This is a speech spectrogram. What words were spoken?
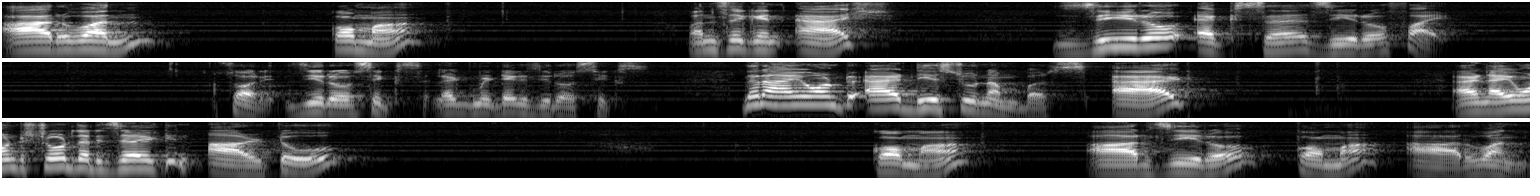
R1 comma once again ash 0x05 sorry 06 let me take 06 then I want to add these two numbers add and I want to store the result in R2 comma R0 comma R1.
